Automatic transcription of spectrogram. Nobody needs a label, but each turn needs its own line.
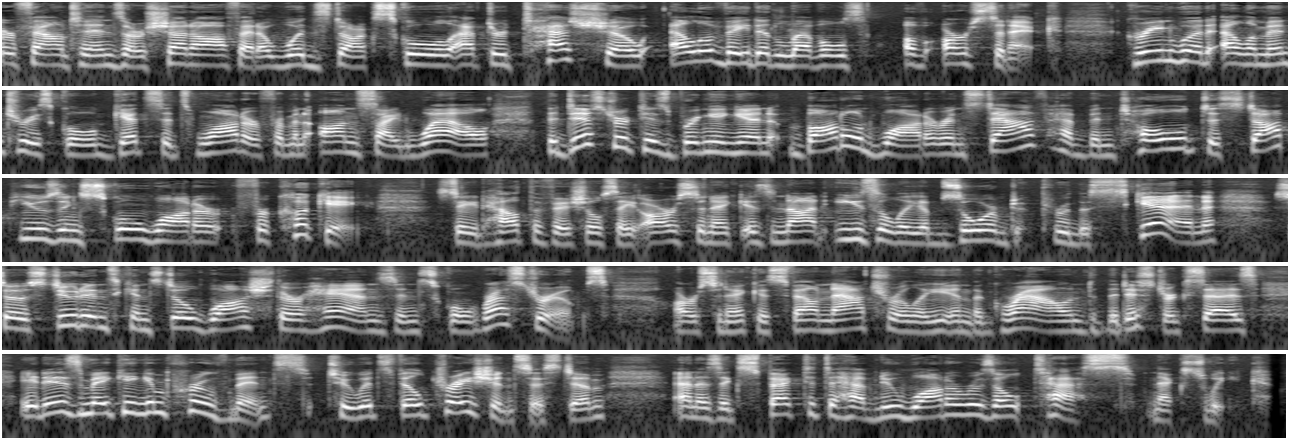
Water fountains are shut off at a Woodstock school after tests show elevated levels of arsenic. Greenwood Elementary School gets its water from an on-site well. The district is bringing in bottled water and staff have been told to stop using school water for cooking. State health officials say arsenic is not easily absorbed through the skin, so students can still wash their hands in school restrooms. Arsenic is found naturally in the ground. The district says it is making improvements to its filtration system and is expected to have new water result tests next week.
